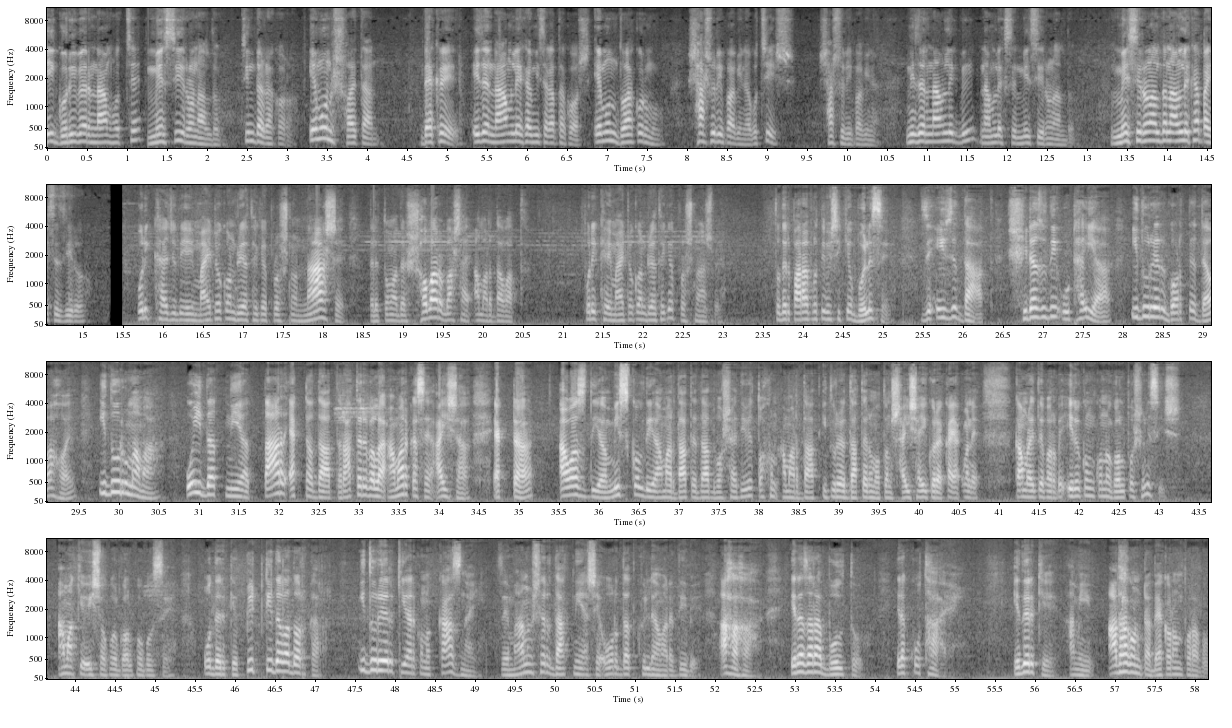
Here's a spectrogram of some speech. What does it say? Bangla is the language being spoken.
এই গরিবের নাম হচ্ছে মেসি রোনালদো। চিন্তাটা করো। এমন শয়তান। দেখ রে, এই যে নাম লেখা মিশা কথা কস, এমন দোয়া করমু, শাশুড়ি পাবি না, বুঝছিস? শাশুড়ি পাবি না। নিজের নাম লিখবি, নাম লিখছে মেসি রোনালদো। মেসি রোনালদো নাম লেখা পাইছে জিরো। পরীক্ষায় যদি এই মাইটোকন্ড্রিয়া থেকে প্রশ্ন না আসে, তাহলে তোমাদের সবার বাসায় আমার দাওয়াত। পরীক্ষায় মাইটোকন্ড্রিয়া থেকে প্রশ্ন আসবে। তোদের পাড়া প্রতিবেশী কেউ বলেছে যে এই যে দাঁত সেটা যদি উঠাইয়া ইঁদুরের গর্তে দেওয়া হয়, ইঁদুর মামা, ওই দাঁত নিয়ে তার একটা দাঁত রাতের বেলা আমার কাছে আইসা একটা আওয়াজ দিয়া মিস কল দিয়ে আমার দাঁতে দাঁত বসায় দিবে, তখন আমার দাঁত ইঁদুরের দাঁতের মতন সাই সাই করে মানে কামড়াইতে পারবে। এরকম কোনো গল্প শুনেছিস? আমাকে ওই সকল গল্প বলছে, ওদেরকে পিট্টি দেওয়া দরকার। ইঁদুরের কি আর কোনো কাজ নাই যে মানুষের দাঁত নিয়ে আসে ওর দাঁত খুললে আমারে দিবে? আহা হা এরা যারা বলতো, এরা কোথায়? এদেরকে আমি আধা ঘণ্টা ব্যাকরণ পড়াবো।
